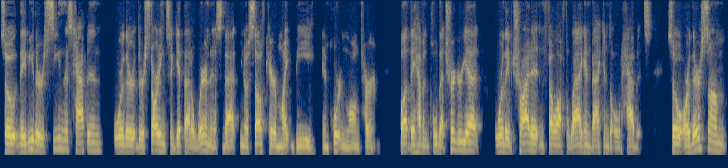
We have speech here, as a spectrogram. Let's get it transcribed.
So they've either seen this happen or they're they're starting to get that awareness that you know self-care might be important long term. But they haven't pulled that trigger yet or they've tried it and fell off the wagon back into old habits. So are there some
